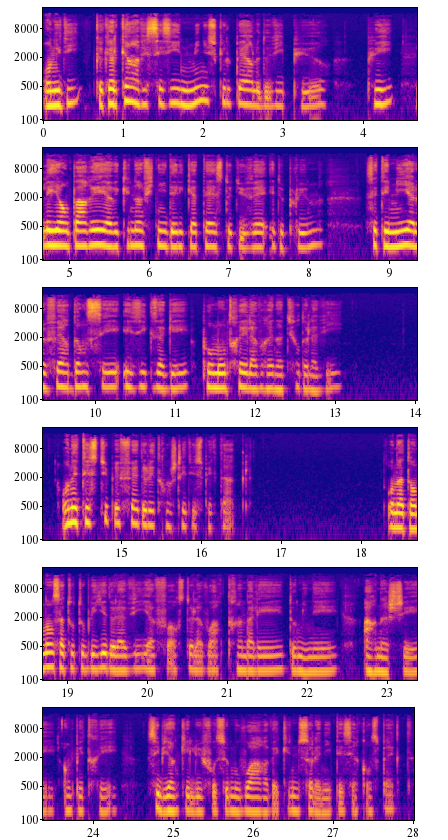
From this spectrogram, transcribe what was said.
On eût dit que quelqu'un avait saisi une minuscule perle de vie pure, puis, l'ayant paré avec une infinie délicatesse de duvet et de plumes, s'était mis à le faire danser et zigzaguer pour montrer la vraie nature de la vie. On était stupéfait de l'étrangeté du spectacle. On a tendance à tout oublier de la vie à force de l'avoir trimballée, dominée, harnachée, empêtrée, si bien qu'il lui faut se mouvoir avec une solennité circonspecte.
